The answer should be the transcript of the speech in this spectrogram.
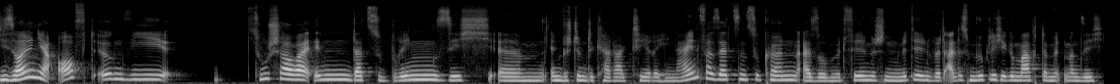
die sollen ja oft irgendwie ZuschauerInnen dazu bringen, sich ähm, in bestimmte Charaktere hineinversetzen zu können. Also mit filmischen Mitteln wird alles Mögliche gemacht, damit man sich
